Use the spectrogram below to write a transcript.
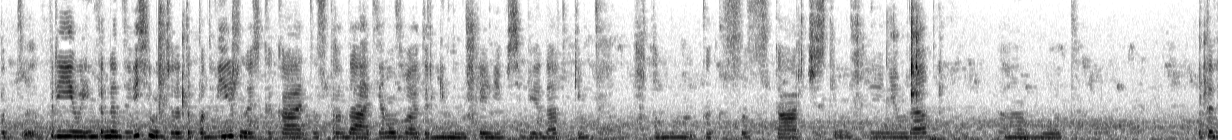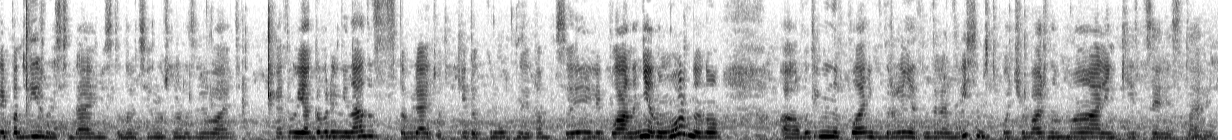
Вот при интернет-зависимости вот эта подвижность какая-то страдает. Я называю это ригидным мышлением в себе, да, таким что как со старческим мышлением, да, а, вот. Вот этой подвижности, да, и не становится, нужно развивать. Поэтому я говорю, не надо составлять вот какие-то крупные там цели, планы. Не, ну можно, но а, вот именно в плане выздоровления от интернет-зависимости очень важно маленькие цели ставить.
